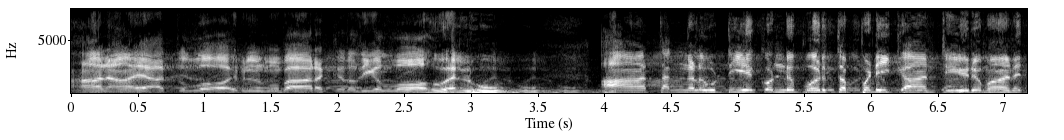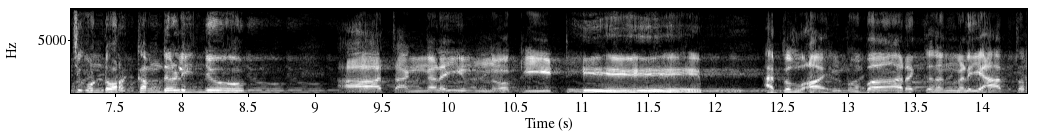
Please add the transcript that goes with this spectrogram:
മഹാനായ അബ്ദുല്ലാഹിബ്നുൽ മുബാറക് റളിയല്ലാഹു അൻഹു ആ തങ്ങൾ കുട്ടിയെ കൊണ്ട് പൊരുത്തപ്പെടിക്കാൻ തീരുമാനിച്ചു കൊണ്ട് ഉറക്കം തെളിഞ്ഞു. ആ തങ്ങളെയും നോക്കിയിട്ട് അബ്ദുല്ലാഹിൽ മുബാറക് തങ്ങൾ യാത്ര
